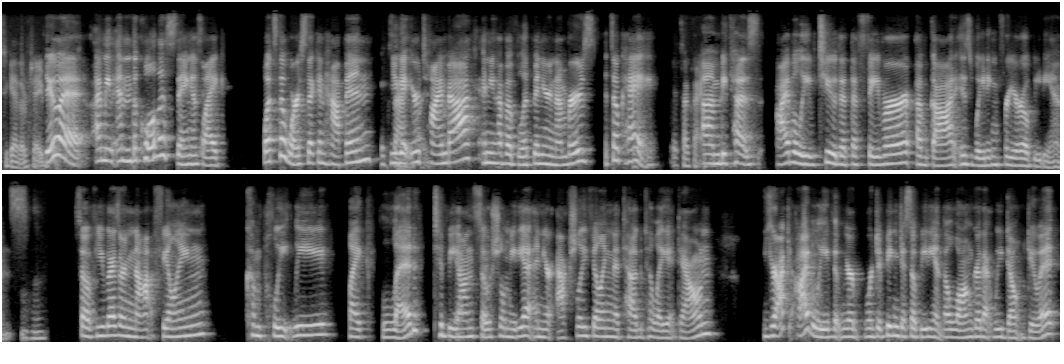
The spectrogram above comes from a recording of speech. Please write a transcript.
together too. Do it. I mean, and the coolest thing is like, what's the worst that can happen? You get your time back and you have a blip in your numbers. It's okay. It's okay. Um, because I believe too that the favor of God is waiting for your obedience. Mhm. So if you guys are not feeling completely like led to be on social media and you're actually feeling the tug to lay it down, you're actually, I believe that we're, we're being disobedient the longer that we don't do it.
